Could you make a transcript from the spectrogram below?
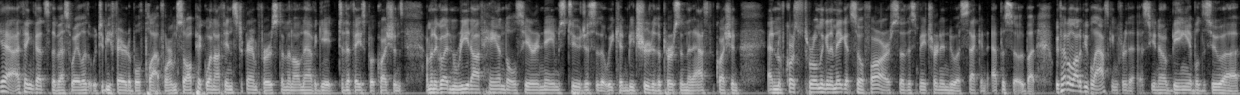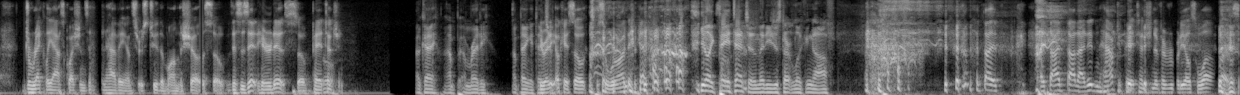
Yeah, I think that's the best way to be fair to both platforms. So I'll pick one off Instagram first, and then I'll navigate to the Facebook questions. I'm going to go ahead and read off handles here and names too, just so that we can be true to the person that asked the question. And of course, we're only going to make it so far, so this may turn into a second episode. But we've had a lot of people asking for this, you know, being able to uh, directly ask questions and have answers to them on the show. So this is it. Here it is. So pay attention. Okay, I'm, I'm ready. I'm paying attention. You ready? Okay, so so we're on. You're like pay attention, and then you just start looking off. I thought I thought I thought I didn't have to pay attention if everybody else was.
